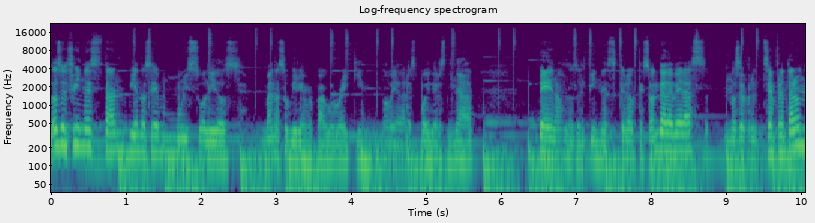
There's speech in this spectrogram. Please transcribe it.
Los delfines están viéndose muy sólidos. Van a subir en mi Power Ranking. No voy a dar spoilers ni nada. Pero los delfines creo que son de de veras. No se, se enfrentaron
